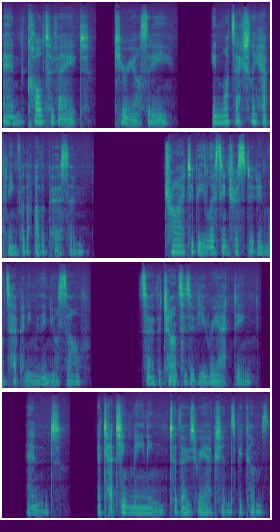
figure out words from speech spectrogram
and cultivate curiosity in what's actually happening for the other person. Try to be less interested in what's happening within yourself. So the chances of you reacting and attaching meaning to those reactions becomes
